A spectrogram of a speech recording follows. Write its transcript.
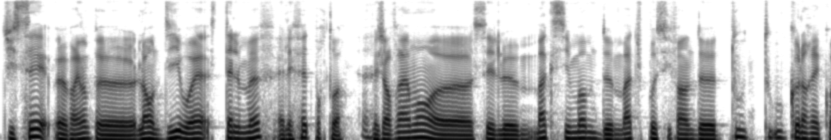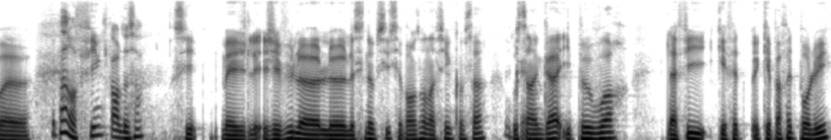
Tu sais, euh, par exemple, euh, là on te dit, ouais, telle meuf, elle est faite pour toi. Ah. Mais genre vraiment, euh, c'est le maximum de matchs possible, enfin de tout, tout coloré quoi. Il pas un film qui parle de ça? Si, mais j'ai vu le, le, le synopsis il y a pas longtemps d'un film comme ça, où c'est un gars, il peut voir la fille qui est, faite, qui est parfaite pour lui,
